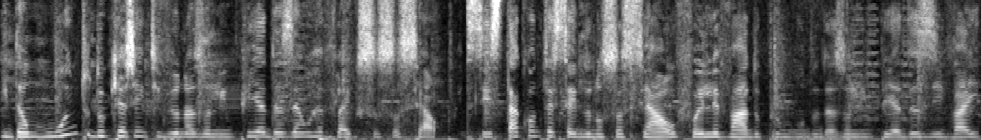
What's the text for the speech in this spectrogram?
Então, muito do que a gente viu nas Olimpíadas é um reflexo social. Se está acontecendo no social, foi levado para o mundo das Olimpíadas e vai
